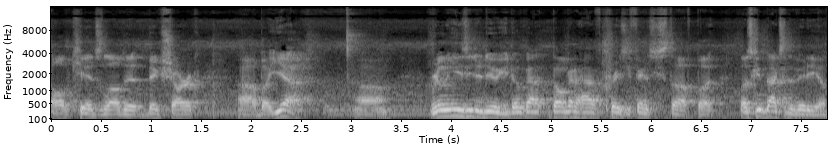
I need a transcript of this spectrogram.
all the kids loved it, big shark. Uh, but yeah, uh, really easy to do. You don't got don't gotta have crazy fancy stuff. But let's get back to the video.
